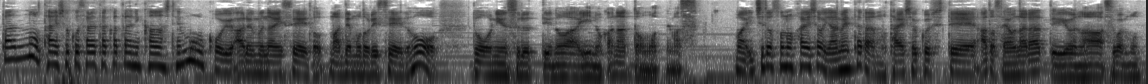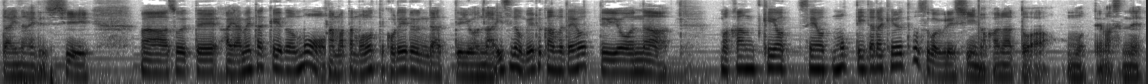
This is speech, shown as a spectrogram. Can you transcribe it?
般の退職された方に関しても、こういうアルムナイ制度、まあ出戻り制度を導入するっていうのはいいのかなと思ってます。まあ一度その会社を辞めたらもう退職して、あとさよならっていうようなすごいもったいないですし、まあそうやって、あ、辞めたけども、また戻ってこれるんだっていうような、いつでもウェルカムだよっていうような、まあ関係性を持っていただけるとすごい嬉しいのかなとは思ってますね。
